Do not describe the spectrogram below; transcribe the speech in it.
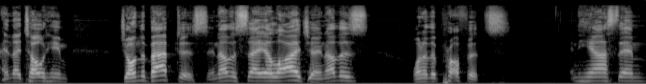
And they told him, John the Baptist, and others say Elijah, and others one of the prophets. And he asked them,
